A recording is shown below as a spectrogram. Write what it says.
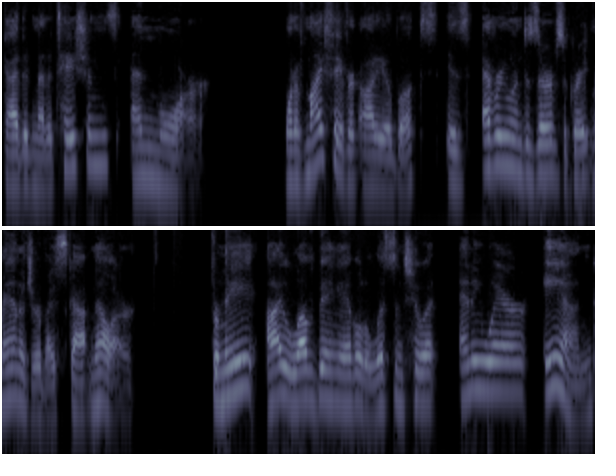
guided meditations and more one of my favorite audiobooks is Everyone Deserves a Great Manager by Scott Miller. For me, I love being able to listen to it anywhere and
